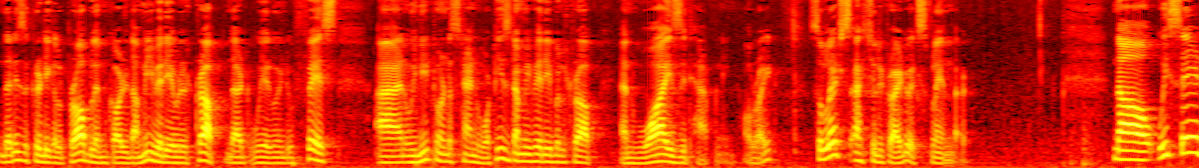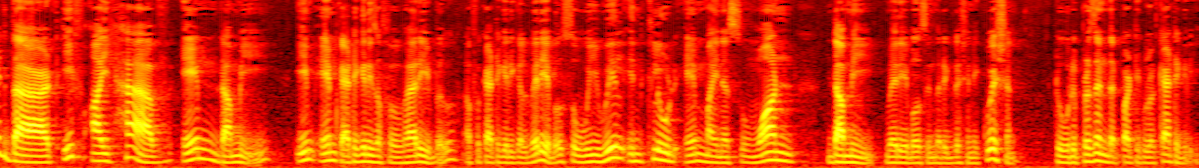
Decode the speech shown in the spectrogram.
there is a critical problem called dummy variable trap that we are going to face. And we need to understand what is dummy variable trap and why is it happening all right so, let us actually try to explain that. Now, we said that if I have m dummy, m, m categories of a variable, of a categorical variable, so we will include m minus 1 dummy variables in the regression equation to represent that particular category.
